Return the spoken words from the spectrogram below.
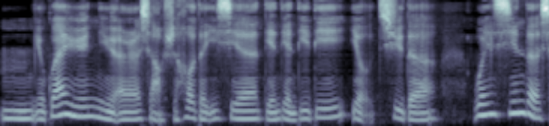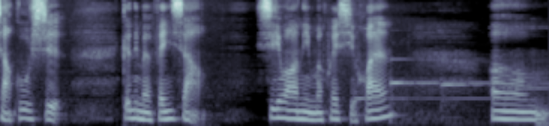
嗯，有关于女儿小时候的一些点点滴滴、有趣的、温馨的小故事，跟你们分享，希望你们会喜欢。嗯，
